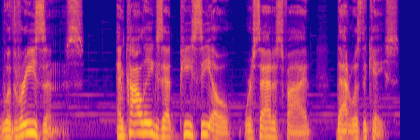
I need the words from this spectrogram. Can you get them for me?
with reasons, and colleagues at PCO were satisfied that was the case.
